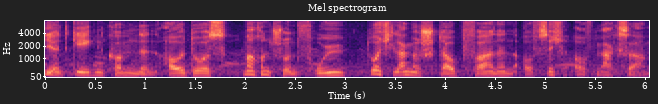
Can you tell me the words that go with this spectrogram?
Die entgegenkommenden Autos machen schon früh durch lange Staubfahnen auf sich aufmerksam.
